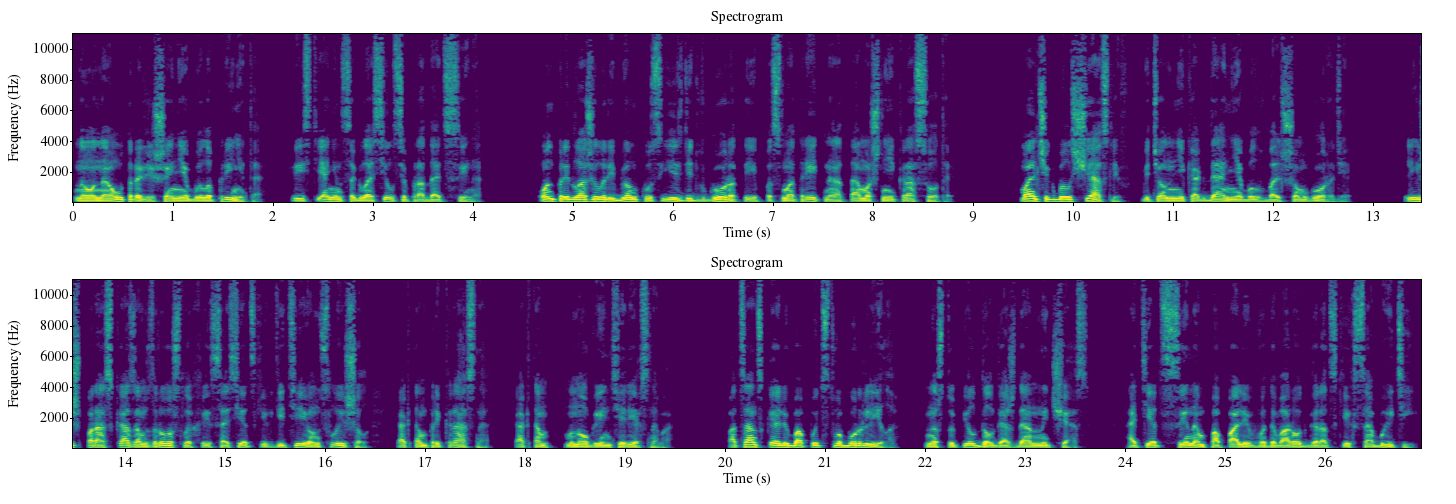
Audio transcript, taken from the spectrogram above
но на утро решение было принято, крестьянин согласился продать сына. Он предложил ребенку съездить в город и посмотреть на тамошние красоты. Мальчик был счастлив, ведь он никогда не был в большом городе. Лишь по рассказам взрослых и соседских детей он слышал, как там прекрасно, как там много интересного. Пацанское любопытство бурлило. Наступил долгожданный час. Отец с сыном попали в водоворот городских событий,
